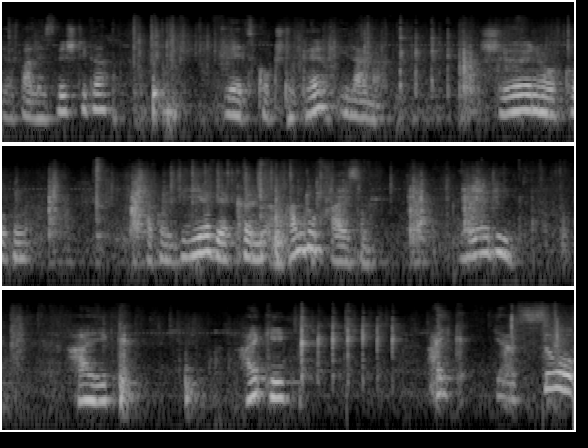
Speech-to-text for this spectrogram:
Der Ball ist wichtiger. Jetzt guckst du, gell? Ilana. Schön hochgucken. Und wir, wir können am Handtuch reißen. Wer die? Heik. Heiki. Heik. Ja, so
